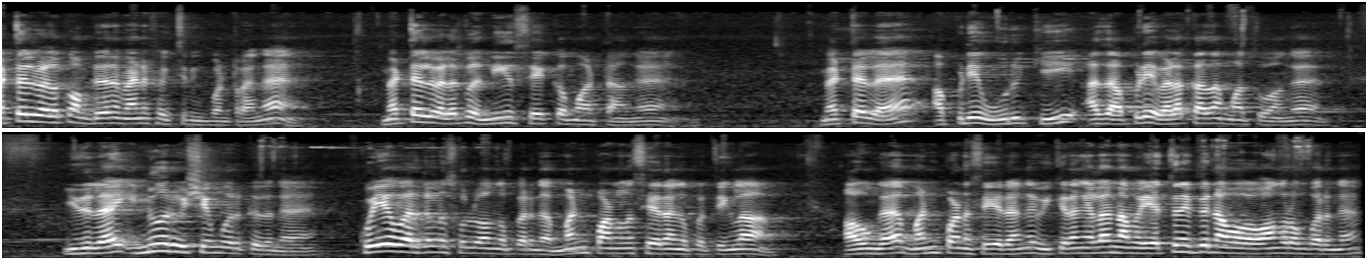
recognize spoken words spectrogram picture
மெட்டல் விளக்கும் அப்படி தானே மேனுஃபேக்சரிங் பண்ணுறாங்க மெட்டல் விளக்கில் நீர் சேர்க்க மாட்டாங்க. மெட்டலை அப்படியே உருக்கி அதை அப்படியே விளக்காக தான் மாற்றுவாங்க. இதில் இன்னொரு விஷயமும் இருக்குதுங்க. குயவர்கள்னு சொல்லுவாங்க பாருங்கள் மண் பானைலாம் செய்கிறாங்க பார்த்தீங்களா? அவங்க மண் பானை செய்கிறாங்க விற்கிறாங்க. எல்லாம் நம்ம எத்தனை பேர் நம்ம வாங்குறோம் பாருங்கள்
